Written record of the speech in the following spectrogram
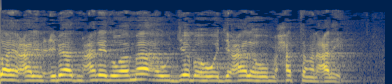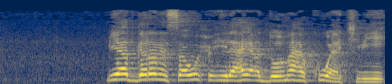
llahi calى اlcibaad macnaheedu waa ma awjabahu wajacalahu muxatama caleyh miyaad garanaysaa wuxuu ilaahay addoomaha ku waajibiyey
